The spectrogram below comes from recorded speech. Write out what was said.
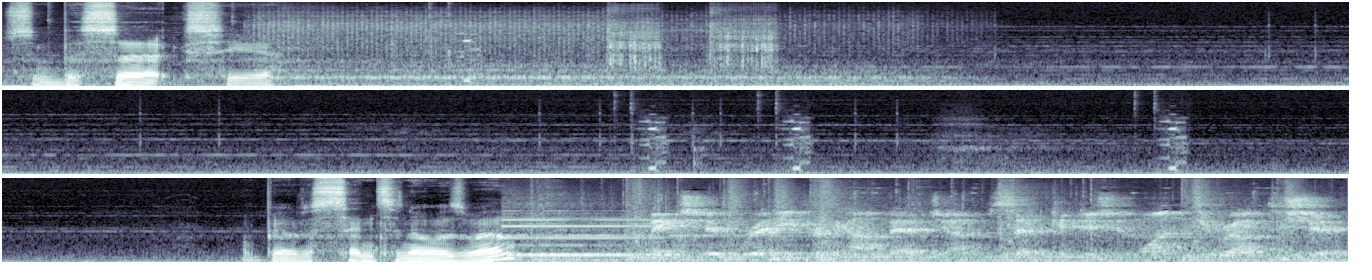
Some berserks here. We'll build a sentinel as well. Make ship ready for combat jump. Set condition one throughout the ship.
